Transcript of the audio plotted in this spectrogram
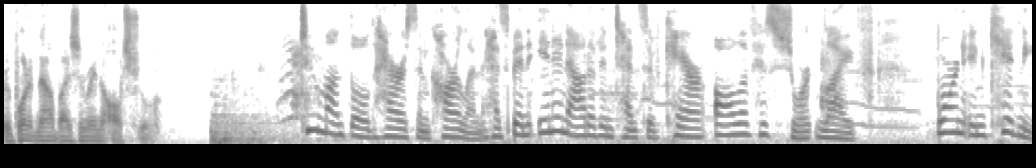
reported now by Serena Altschul. Two month old Harrison Carlin has been in and out of intensive care all of his short life. Born in kidney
